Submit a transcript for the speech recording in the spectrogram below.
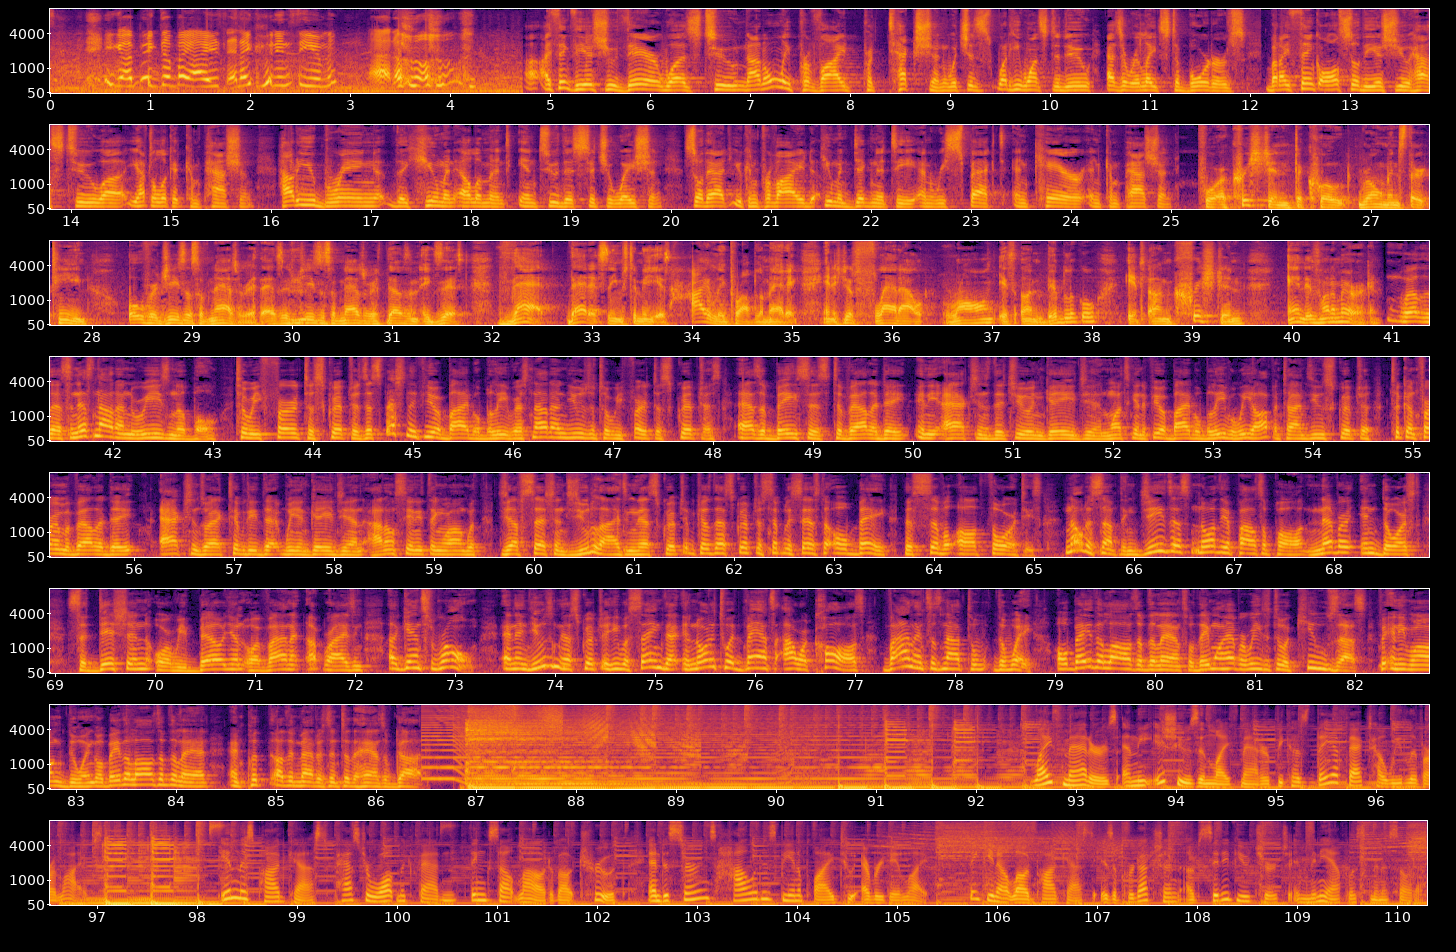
he got picked up by ICE and I couldn't see him at all. I think the issue there was to not only provide protection, which is what he wants to do as it relates to borders, but I think also the issue has to, uh, you have to look at compassion. How do you bring the human element into this situation so that you can provide human dignity and respect and care and compassion? For a Christian to quote Romans 13, over Jesus of Nazareth as if mm-hmm. Jesus of Nazareth doesn't exist. That, that it seems to me is highly problematic and it's just flat out wrong. It's unbiblical. It's unchristian and it's un-American. Well, listen, it's not unreasonable to refer to scriptures, especially if you're a Bible believer. It's not unusual to refer to scriptures as a basis to validate any actions that you engage in. Once again, if you're a Bible believer, we oftentimes use scripture to confirm or validate actions or activity that we engage in. I don't see anything wrong with Jeff Sessions utilizing that scripture because that scripture simply says to obey the civil authorities. Notice something. Jesus nor the apostle Paul never endorsed sedition or rebellion or violent uprising against Rome. And in using that scripture, he was saying that in order to advance our cause, violence is not the way. Obey the laws of the land so they won't have a reason to accuse us for any wrongdoing. Obey the laws of the land and put other matters into the hands of God. Life matters, and the issues in life matter because they affect how we live our lives. In this podcast, Pastor Walt McFadden thinks out loud about truth and discerns how it is being applied to everyday life. Thinking Out Loud podcast is a production of City View Church in Minneapolis, Minnesota.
